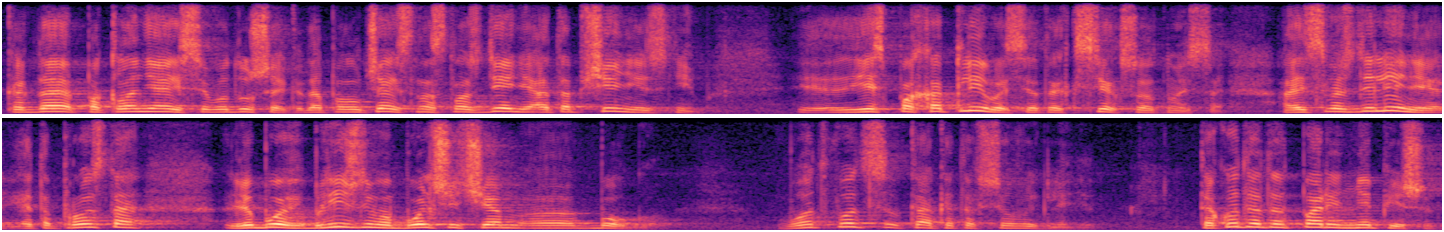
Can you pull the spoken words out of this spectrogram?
Когда поклоняюсь его душе, когда получается наслаждение от общения с ним. Есть похотливость, это к сексу относится. А есть вожделение – это просто любовь к ближнему больше, чем э, к Богу. Вот вот как это все выглядит. Так вот этот парень мне пишет.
